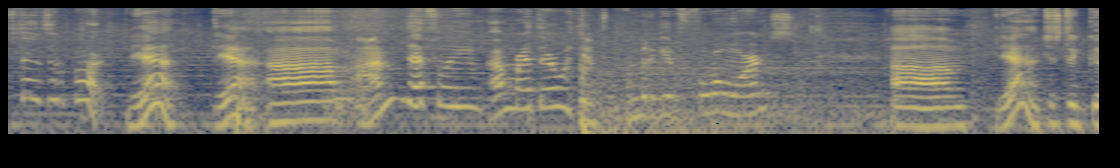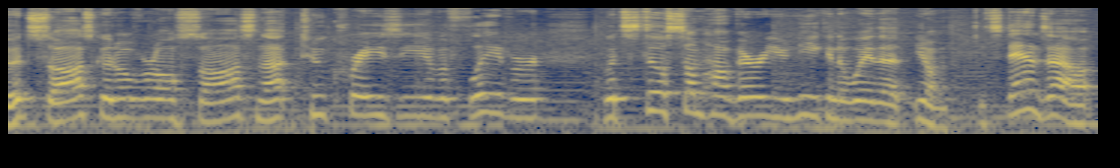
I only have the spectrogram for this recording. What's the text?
stands it apart. Yeah, yeah. Um, I'm definitely, I'm right there with you. I'm gonna give four horns. Um, yeah, just a good sauce, good overall sauce. Not too crazy of a flavor, but still somehow very unique in a way that you know it stands out.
